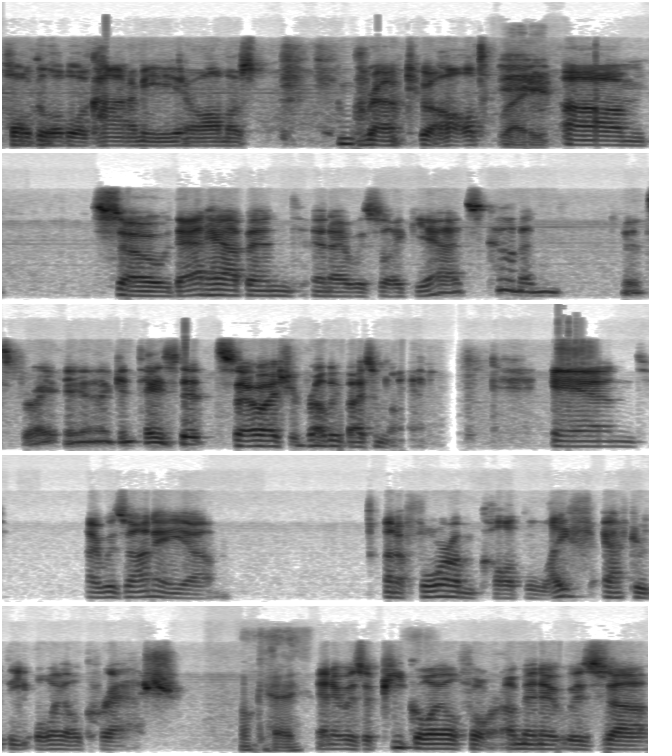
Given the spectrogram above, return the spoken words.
whole global economy, you know, almost ground to a halt. Right. Um, so that happened, and I was like, yeah, it's coming. It's right. Yeah, I can taste it. So I should probably buy some land. And I was on a um, on a forum called Life After the Oil Crash Okay. and it was a peak oil forum and it was uh,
